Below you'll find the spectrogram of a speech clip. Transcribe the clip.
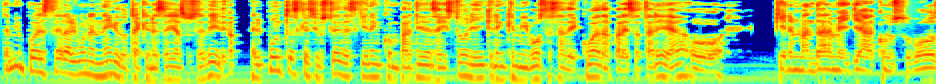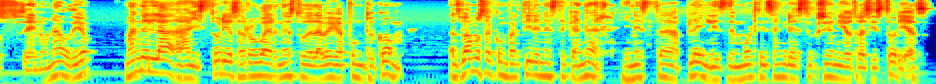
también puede ser alguna anécdota que les haya sucedido. El punto es que si ustedes quieren compartir esa historia y creen que mi voz es adecuada para esa tarea, o quieren mandarme ya con su voz en un audio, mándenla a historias.ernestodelavega.com. Las vamos a compartir en este canal en esta playlist de muerte sangre, destrucción y otras historias.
